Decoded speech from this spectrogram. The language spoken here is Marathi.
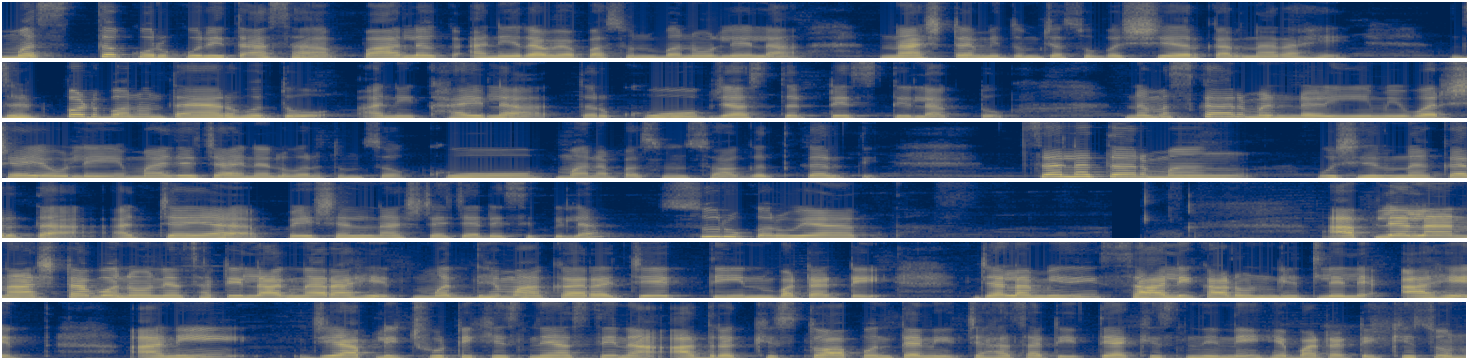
मस्त कुरकुरीत असा पालक आणि रव्यापासून बनवलेला नाश्ता मी तुमच्यासोबत शेअर करणार आहे. झटपट बनून तयार होतो आणि खायला तर खूप जास्त टेस्टी लागतो. नमस्कार मंडळी मी वर्षा येवले. माझ्या चॅनलवर तुमचं खूप मनापासून स्वागत करते. चला तर मग उशीर न करता आजच्या या स्पेशल नाश्त्याच्या रेसिपीला सुरू करूयात. आपल्याला नाश्ता बनवण्यासाठी लागणार आहेत मध्यम आकाराचे तीन बटाटे ज्याला मी साली काढून घेतलेले आहेत. आणि जी आपली छोटी खिसणी असते ना अद्रक खिसतो आपण त्यांनी चहासाठी त्या खिसणीने हे बटाटे खिसून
